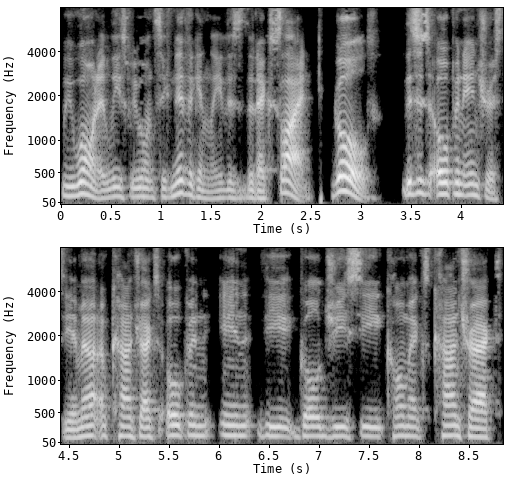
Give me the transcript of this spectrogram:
we won't. At least we won't significantly. This is the next slide. Gold. This is open interest, the amount of contracts open in the gold GC COMEX contract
